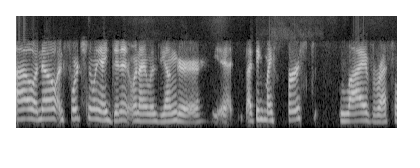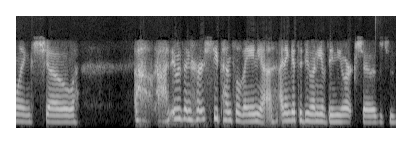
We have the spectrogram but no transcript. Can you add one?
Oh no, unfortunately, I didn't when I was younger. Yeah, I think my first live wrestling show. Oh God, it was in Hershey, Pennsylvania. I didn't get to do any of the New York shows, which is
